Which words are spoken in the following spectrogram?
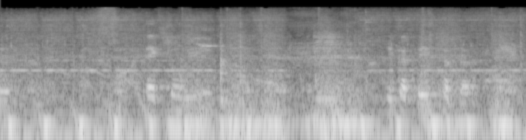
एक सौ इकतीस सत्तर।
